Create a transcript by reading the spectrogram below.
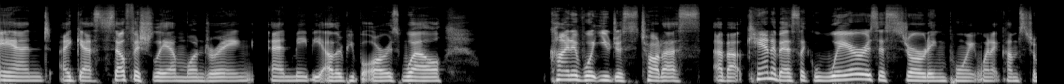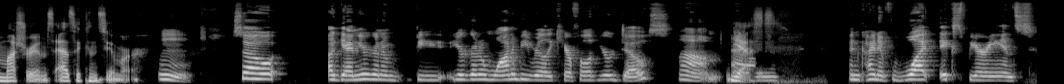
And I guess selfishly, I'm wondering, and maybe other people are as well, kind of what you just taught us about cannabis. Like, where is a starting point when it comes to mushrooms as a consumer? Mm. So, again, you're going to be, you're going to want to be really careful of your dose. Um, yes. And, and kind of what experience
